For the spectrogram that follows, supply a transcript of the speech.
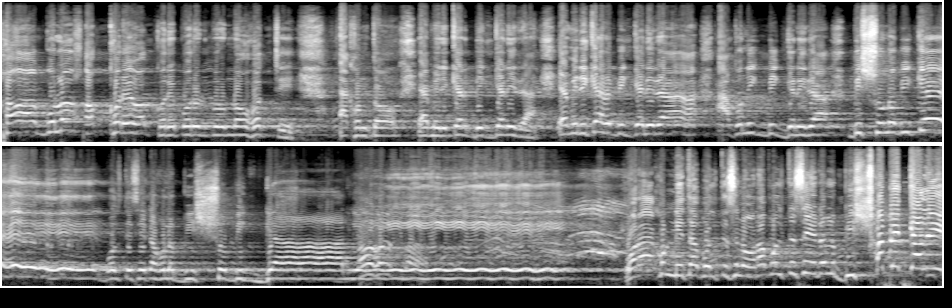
সবগুলো অক্ষরে অক্ষরে পরিপূর্ণ হচ্ছে। এখন তো আমেরিকার বিজ্ঞানীরা আমেরিকার বিজ্ঞানীরা, আধুনিক বিজ্ঞানীরা বিশ্বনবীকে বলতেছে, এটা হলো বিশ্ববিজ্ঞানী। ওরা এখন নেতা বলতেছে না, ওরা বলতেছে, এটা হলো বিশ্ববিজ্ঞানী।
